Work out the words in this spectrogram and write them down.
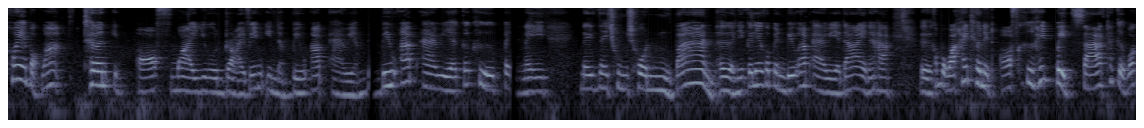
ข้อ A บอกว่า turn it off while you're driving in the built up area built up area ก็คือเป็นในในในชุมชนหมู่บ้าน เออ นี่ก็เรียกว่าเป็น build-up area ได้นะคะ เออเขาบอกว่าให้ turn it off คือให้ปิดซะ ถ้าเกิดว่า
